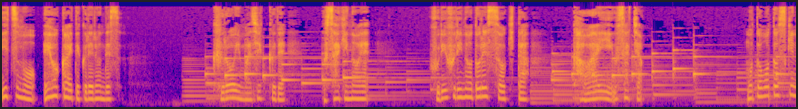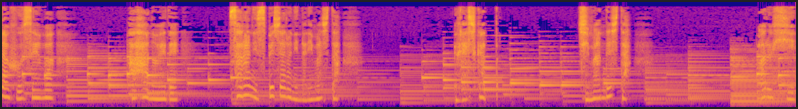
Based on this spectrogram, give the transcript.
いつも絵を描いてくれるんです。黒いマジックでうさぎの絵。フリフリのドレスを着たかわいいうさちゃん。もともと好きな風船は母の絵でさらにスペシャルになりました。嬉しかった。自慢でした。ある日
